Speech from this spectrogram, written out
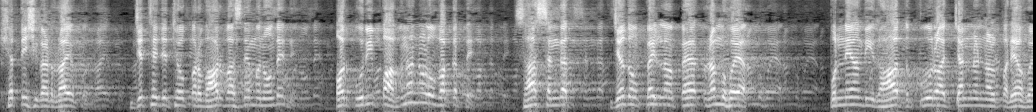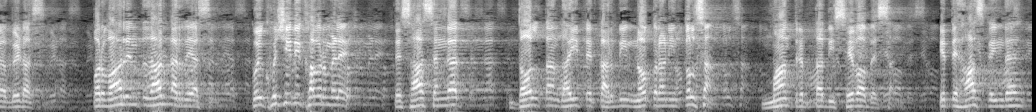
ਛੱਤੀਸਗੜ੍ਹ ਰਾਏਪੁਰ ਜਿੱਥੇ ਜਿੱਥੇ ਉਹ ਪਰਿਵਾਰ ਵਸਦੇ ਮਨਾਉਂਦੇ ਨੇ, ਔਰ ਪੂਰੀ ਭਾਵਨਾ ਨਾਲ ਉਹ ਵਕਤ ਤੇ ਸਾਧ ਸੰਗਤ ਜਦੋਂ ਪਹਿਲਾਂ ਪਹਿਰ ਰੰਭ ਹੋਇਆ, ਪੁੰਨਿਆਂ ਦੀ ਰਾਤ ਪੂਰਾ ਚਾਨਣ ਨਾਲ ਭਰਿਆ ਹੋਇਆ ਬੇੜਾ ਸੀ। ਪਰਿਵਾਰ ਇੰਤਜ਼ਾਰ ਕਰ ਰਿਹਾ ਸੀ, ਕੋਈ ਖੁਸ਼ੀ ਦੀ ਖਬਰ ਮਿਲੇ ਤੇ ਸਾਧ ਸੰਗਤ ਦੌਲਤਾਂ ਦਾਈ ਤੇ ਘਰ ਦੀ ਨੌਕਰਾਨੀ ਤੁਲਸਾ ਮਾਂ ਤ੍ਰਿਪਤਾ ਦੀ ਸੇਵਾ ਵਿੱਚ ਇਤਿਹਾਸ ਕਹਿੰਦਾ ਹੈ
